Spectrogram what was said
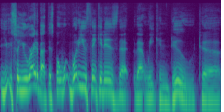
You, so you write about this, but what do you think it is that, that we can do to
